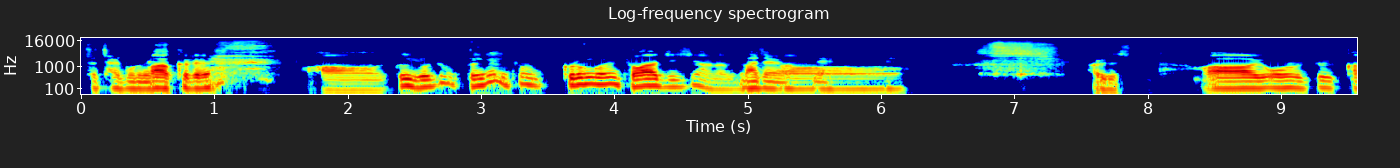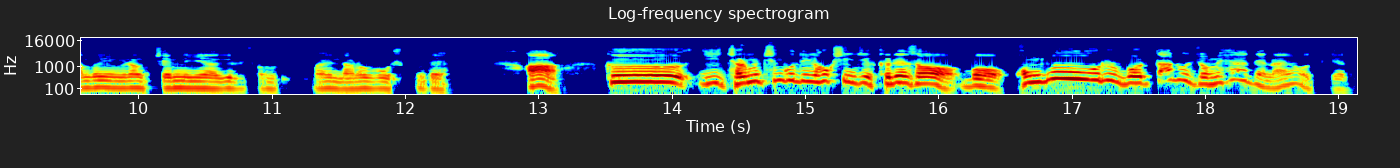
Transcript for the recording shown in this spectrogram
저 잘 모르겠어요. 아, 그래? 아, 그 요즘 굉장히 좀 그런 거는 좋아지지 않았나? 맞아요. 어, 네. 알겠습니다. 아, 오늘 저 감독님이랑 재밌는 이야기를 좀 많이 나눠보고 싶은데. 아, 그, 이 젊은 친구들이 혹시 이제 그래서 뭐 공부를 뭘 따로 좀 해야 되나요? 어떻게 해야 돼요?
